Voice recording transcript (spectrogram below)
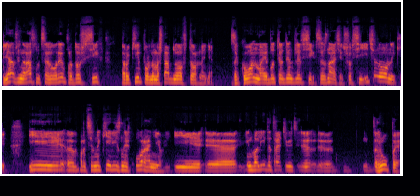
Я вже не раз про це говорив впродовж всіх років повномасштабного вторгнення. Закон має бути один для всіх. Це значить, що всі і чиновники, і е, працівники різних органів, і е, інваліди третьої е, е, групи,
